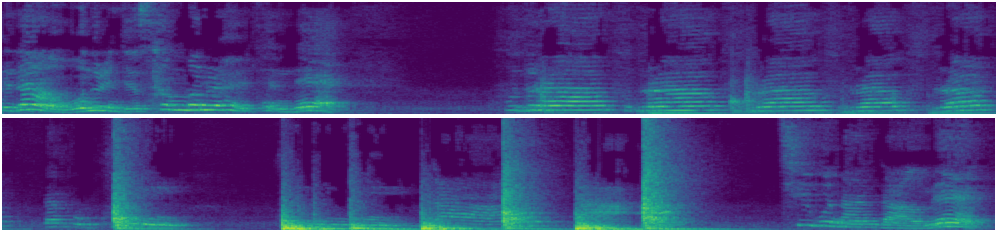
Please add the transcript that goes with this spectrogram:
그 다음 오늘 이제 3번을 할 텐데 후드락 후드락 후드락 후드락 후드락 딱 쿵, 쿵, 딱, 딱 치고 난 다음에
